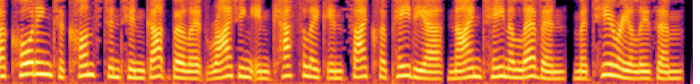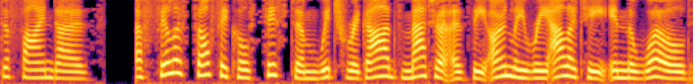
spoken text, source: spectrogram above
According to Konstantin Gutberlet writing in Catholic Encyclopedia 1911, materialism, defined as a philosophical system which regards matter as the only reality in the world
